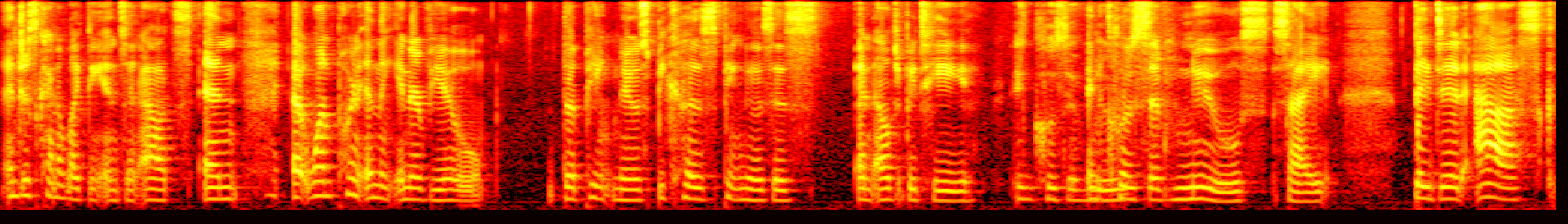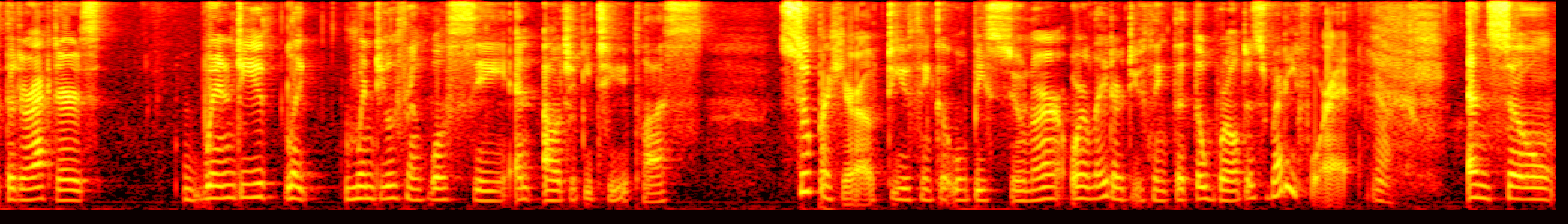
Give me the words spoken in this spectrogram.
and just kind of like the ins and outs and at one point in the interview the Pink News because Pink News is an LGBT Inclusive news. inclusive news site they did ask the directors when do you like when do you think we'll see an lgbt plus superhero do you think it will be sooner or later do you think that the world is ready for it Yeah. and so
